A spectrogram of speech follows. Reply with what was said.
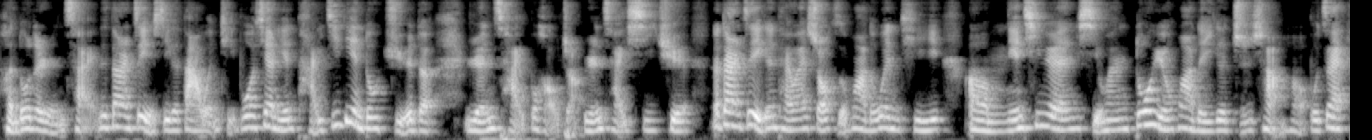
很多的人才，那当然这也是一个大问题。不过现在连台积电都觉得人才不好找，人才稀缺。那当然这也跟台湾少子化的问题，嗯，年轻人喜欢多元化的一个职场，哈，不再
